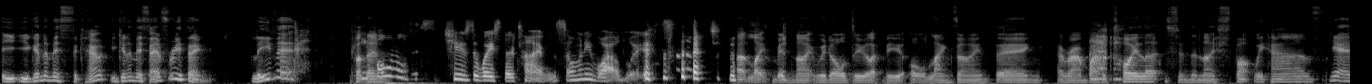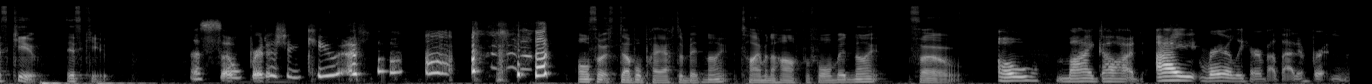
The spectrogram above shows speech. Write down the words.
you're going to miss the count. You're going to miss everything. Leave it. But then People will just choose to waste their time in so many wild ways. at like midnight, we'd all do like the Auld Lang Syne thing around by the toilets in the nice spot we have. Yeah, it's cute. It's cute. That's so British and cute. Also, it's double pay after midnight, time and a half before midnight. So oh my god. I rarely hear about that in Britain.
